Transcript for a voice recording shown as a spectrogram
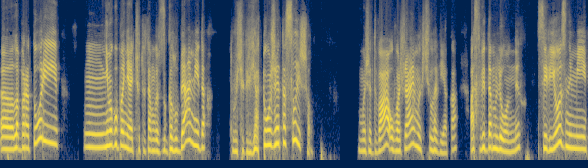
э, лаборатории, не могу понять, что-то там с голубями, да. То я я тоже это слышал. Мы же два уважаемых человека, осведомленных, серьезными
